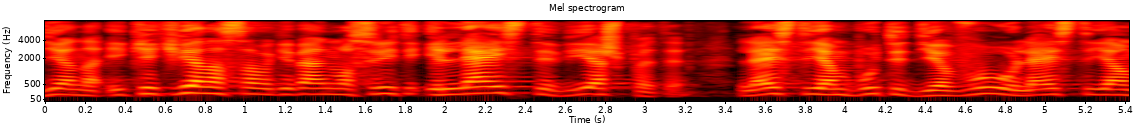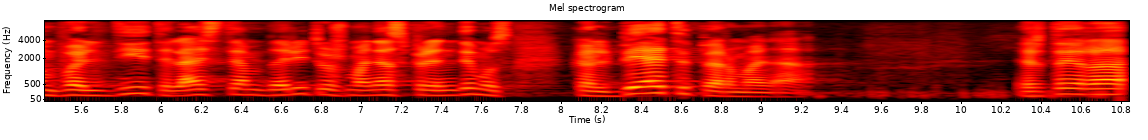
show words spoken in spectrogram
dieną, į kiekvieną savo gyvenimo sritį įleisti viešpatį, leisti jam būti dievu, leisti jam valdyti, leisti jam daryti už mane sprendimus, kalbėti per mane. Ir tai yra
